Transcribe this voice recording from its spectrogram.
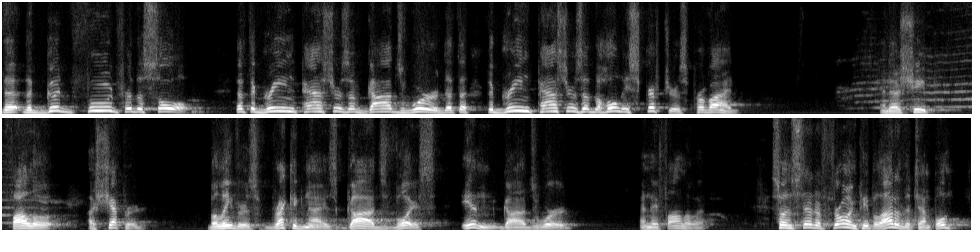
the, the good food for the soul? That the green pastures of God's word, that the, the green pastures of the Holy Scriptures provide. And as sheep follow a shepherd, believers recognize God's voice in God's word and they follow it. So instead of throwing people out of the temple,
